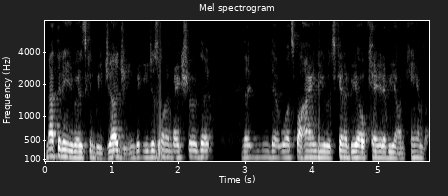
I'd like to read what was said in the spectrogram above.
not that anybody's going to be judging, but you just want to make sure that that that what's behind you is going to be okay to be on camera.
